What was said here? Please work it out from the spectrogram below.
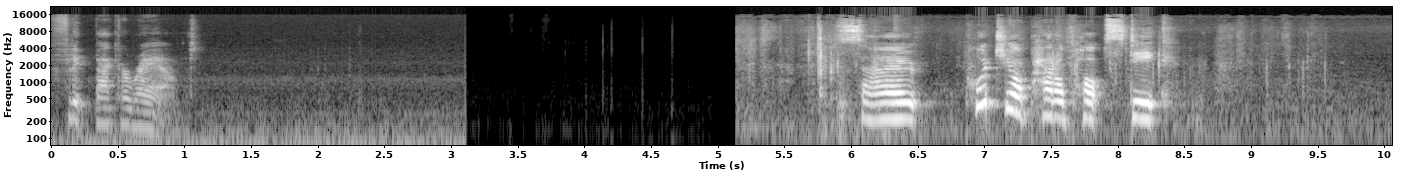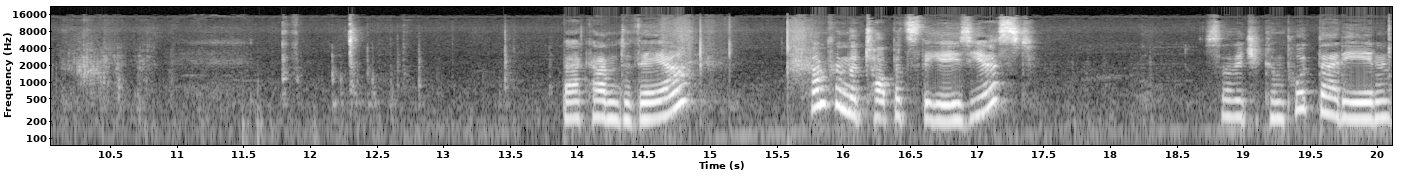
flip back around. So put your paddle pop stick back under there. Come from the top, it's the easiest. So that you can put that in,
